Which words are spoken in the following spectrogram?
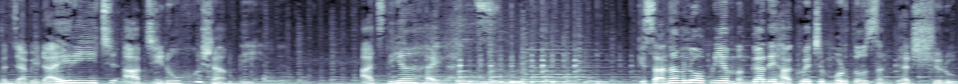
ਪੰਜਾਬੀ ਡਾਇਰੀ ਚ ਆਪ ਜੀ ਨੂੰ ਖੁਸ਼ ਆਮਦੀਦ ਅੱਜ ਦੀਆਂ ਹਾਈਲਾਈਟਸ ਕਿਸਾਨਾਂ ਵੱਲੋਂ ਆਪਣੀਆਂ ਮੰਗਾਂ ਦੇ ਹੱਕ ਵਿੱਚ ਮੁੜ ਤੋਂ ਸੰਘਰਸ਼ ਸ਼ੁਰੂ।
